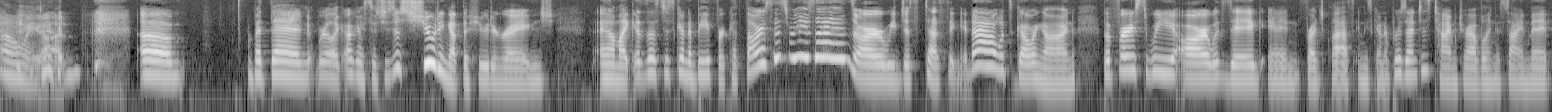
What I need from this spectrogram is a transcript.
oh my god. um, but then we're like, okay, so she's just shooting at the shooting range. And I'm like, is this just going to be for catharsis reasons or are we just testing it out? What's going on? But first, we are with Zig in French class and he's going to present his time traveling assignment.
